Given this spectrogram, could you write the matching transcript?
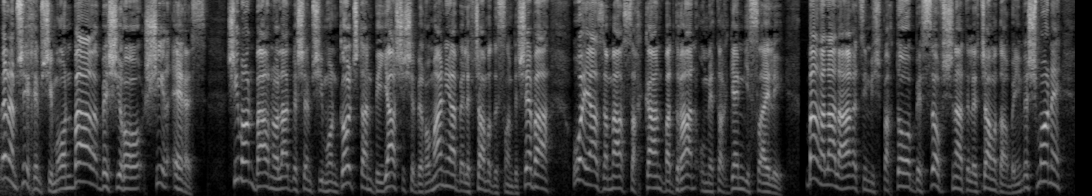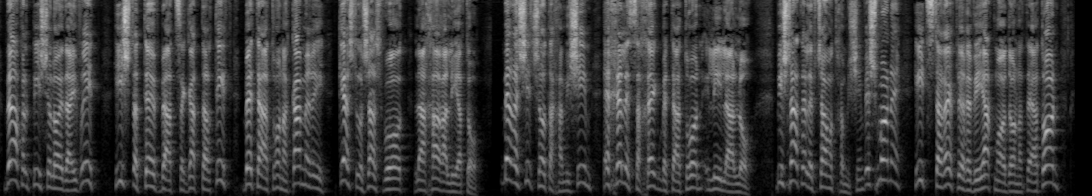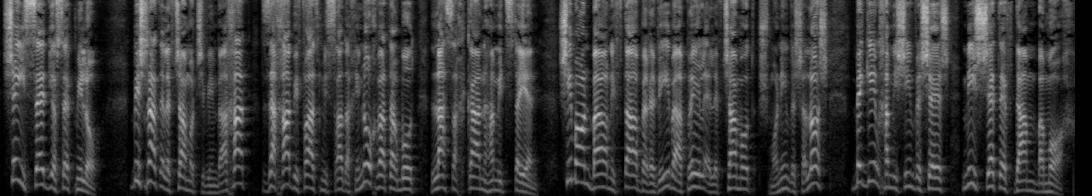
ונמשיך עם שמעון בר בשירו שיר ארס. שמעון בר נולד בשם שמעון גולדשטיין ביאשי שברומניה ב-1927. הוא היה זמר, שחקן, בדרן ומתרגם ישראלי. בר עלה לארץ עם משפחתו בסוף שנת 1948, ואף על פי שלא ידע עברית, השתתף בהצגת תרטיף בתיאטרון הקאמרי כשלושה שבועות לאחר עלייתו. בראשית שנות ה-50 החל לשחק בתיאטרון לילה לא. בשנת 1958 הצטרף לרביעיית מועדון התיאטרון שייסד יוסף מילו. בשנת 1971 זכה בפרס משרד החינוך והתרבות לשחקן המצטיין. שמעון בר נפטר ב-4 באפריל 1983 בגיל 56 משטף דם במוח.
